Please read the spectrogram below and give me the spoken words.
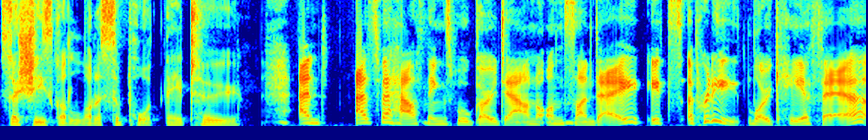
So she's got a lot of support there too. And as for how things will go down on Sunday, it's a pretty low key affair.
